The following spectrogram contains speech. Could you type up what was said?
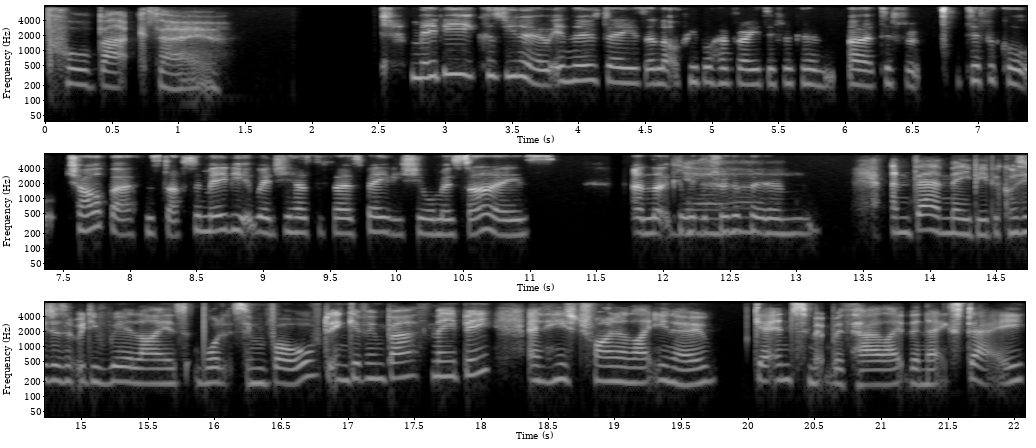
pull back though? Maybe because you know in those days a lot of people have very difficult uh different difficult childbirth and stuff. So maybe when she has the first baby she almost dies, and that could be the trigger for him. And then maybe because he doesn't really realize what it's involved in giving birth, maybe, and he's trying to like, you know, get intimate with her like the next day,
